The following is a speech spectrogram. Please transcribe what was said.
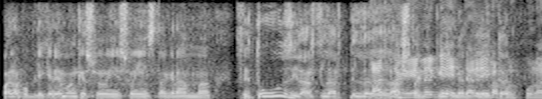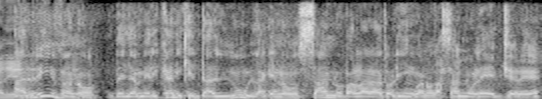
poi la pubblicheremo anche su, su Instagram, se tu usi l'art- l'art- l'hashtag Gamergate, arriva Gamergate, qualcuno a dire... arrivano degli americani che dal nulla, che non sanno parlare la tua lingua, non la sanno leggere,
